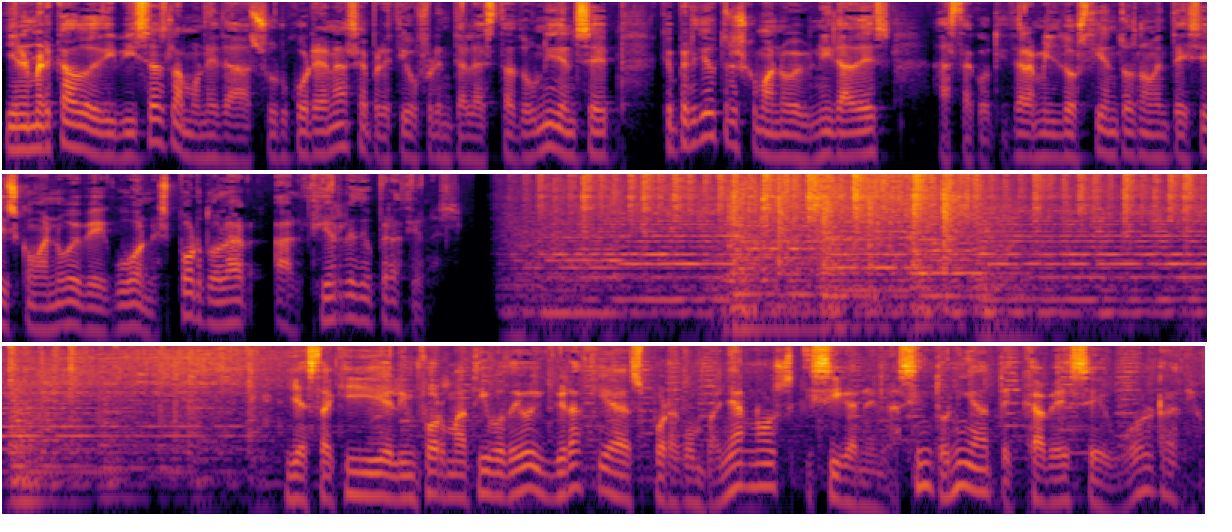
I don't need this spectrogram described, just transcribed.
Y en el mercado de divisas, la moneda surcoreana se apreció frente a la estadounidense, que perdió 3,9 unidades hasta cotizar a 1.296,9 wones por dólar al cierre de operaciones. Y hasta aquí el informativo de hoy. Gracias por acompañarnos y sigan en la sintonía de KBS World Radio.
